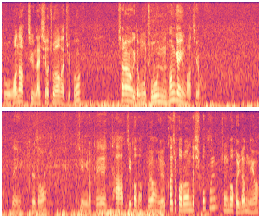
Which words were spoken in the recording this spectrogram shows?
또 워낙 지금 날씨가 좋아가지고 촬영하기 너무 좋은 환경인 것 같아요. 네, 그래서 지금 이렇게 다 찍어봤고요. 여기까지 걸어오는데 15분 정도 걸렸네요.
